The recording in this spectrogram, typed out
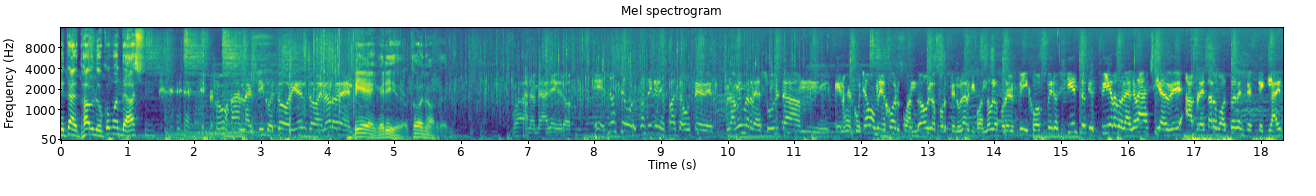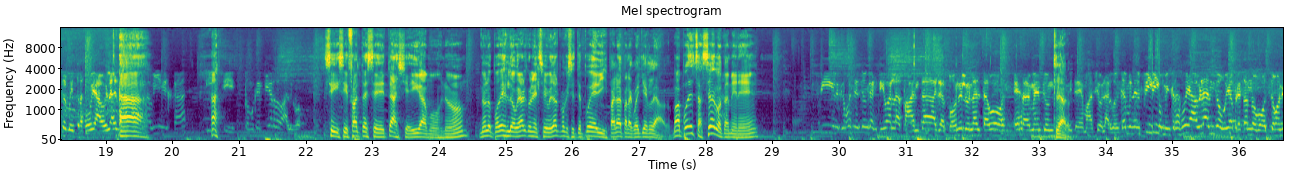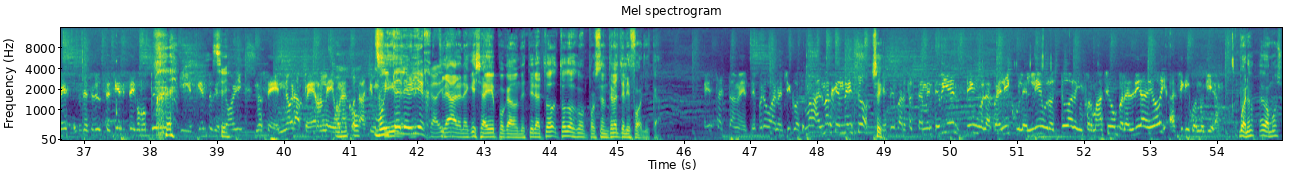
¿Qué tal, Pablo? ¿Cómo andás? ¿Cómo andan chicos? ¿Todo bien? ¿Todo en orden? Bien, querido, todo en orden. Bueno, me alegro. Eh, no, sé, no sé qué les pasa a ustedes, pero a mí me resulta mm, que nos escuchamos mejor cuando hablo por celular que cuando hablo por el fijo, pero siento que pierdo la gracia de apretar botones de tecladito mientras voy hablando Ah. con vieja. Y sí, como que pierdo algo. Sí, sí, falta ese detalle, digamos, ¿no? No lo podés lograr con el celular porque se te puede disparar para cualquier lado. Va, podés hacerlo también, ¿eh? Que activar la pantalla, ponerlo en altavoz, es realmente un Claro. trámite demasiado largo. En cambio, en el fijo, mientras voy hablando, voy apretando botones, entonces se, se siente como... y siento que Sí. soy, no sé, Nora Perle, una O- cosa o- así. muy Sí, tele eh, vieja, ¿viste? Claro, en aquella época donde era todo, todo por central telefónica. Exactamente, pero bueno chicos, más al margen de eso, Sí. estoy perfectamente bien, tengo la película, el libro, toda la información para el día de hoy, así que cuando quieran. Bueno, ahí vamos.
